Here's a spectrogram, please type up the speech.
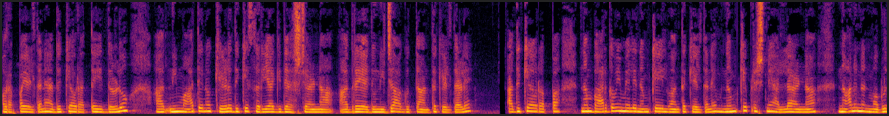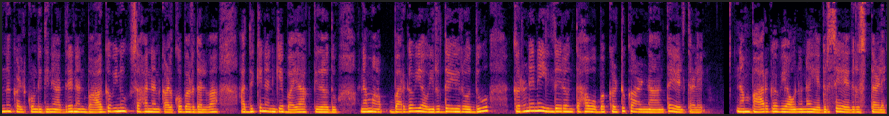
ಅವ್ರ ಅಪ್ಪ ಹೇಳ್ತಾನೆ. ಅದಕ್ಕೆ ಅವ್ರ ಅತ್ತೆ ಇದ್ದಳು. ನಿಮ್ಮ ನಿಮ್ ಮಾತೇನೋ ಕೇಳೋದಿಕ್ಕೆ ಸರಿಯಾಗಿದೆ ಅಷ್ಟೇ ಅಣ್ಣ. ಆದ್ರೆ ಅದು ನಿಜ ಆಗುತ್ತಾ ಅಂತ ಕೇಳ್ತಾಳೆ. ಅದಕ್ಕೆ ಅವರಪ್ಪ ನಮ್ ಭಾರ್ಗವಿ ಮೇಲೆ ನಂಬಿಕೆ ಇಲ್ವಾ ಅಂತ ಕೇಳ್ತಾನೆ. ನಂಬಿಕೆ ಪ್ರಶ್ನೆ ಅಲ್ಲ ಅಣ್ಣ. ನಾನು ನನ್ನ ಮಗಳನ್ನ ಕಳ್ಕೊಂಡಿದ್ದೀನಿ. ಆದ್ರೆ ನನ್ನ ಭಾರ್ಗವಿನೂ ಸಹ ನಾನು ಕಳ್ಕೊಬಾರ್ದಲ್ವಾ? ಅದಕ್ಕೆ ನನಗೆ ಭಯ ಆಗ್ತಿರೋದು. ನಮ್ಮ ಭಾರ್ಗವಿ ವಿರುದ್ಧ ಇರೋದು ಕರುಣೆನೇ ಇಲ್ದೇ ಇರೋಂತಹ ಒಬ್ಬ ಕಟುಕ ಅಣ್ಣ ಅಂತ ಹೇಳ್ತಾಳೆ. ನಮ್ ಭಾರ್ಗವಿ ಅವನನ್ನ ಎದುರಿಸೇ ಎದುರಿಸ್ತಾಳೆ.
